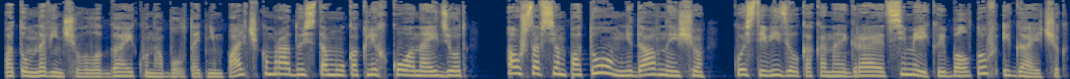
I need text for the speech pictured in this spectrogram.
потом навинчивала гайку на болт одним пальчиком, радуясь тому, как легко она идет, а уж совсем потом, недавно еще, Костя видел, как она играет семейкой болтов и гаечек.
